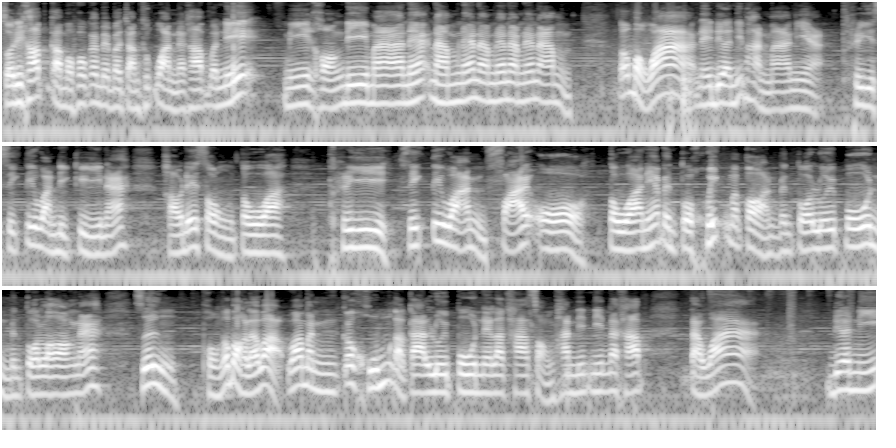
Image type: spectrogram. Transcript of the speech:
สวัสดีครับ กลับมาพบกันเป็นประจำทุกวันนะครับ วันนี้มีของดีมาแนะนำแนะนำแนะนำแนะนำต้องบอกว่าในเดือนที่ผ่านมาเนี่ย 361 degree นะ เขาได้ส่งตัว 361 5O ตัวนี้เป็นตัวควิกมาก่อน เป็นตัวลุยปูน เป็นตัวรองนะ ซึ่งผมก็บอกแล้วว่าว่ามันก็คุ้มกับการลุยปูนในราคา 2,000 นิดๆนะครับ แต่ว่าเดือนนี้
